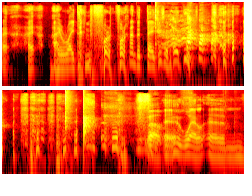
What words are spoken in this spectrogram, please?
I I, I write for 400 pages about this. Well, Uh, well, um,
